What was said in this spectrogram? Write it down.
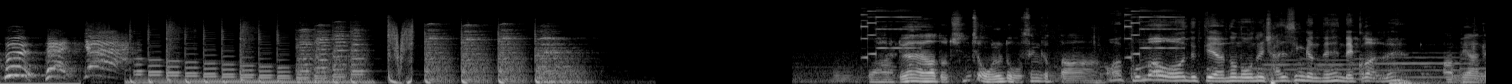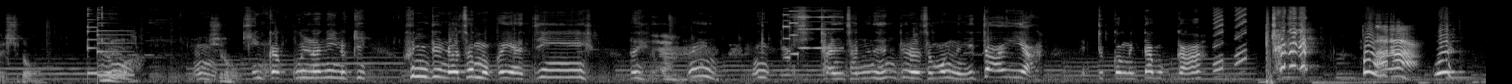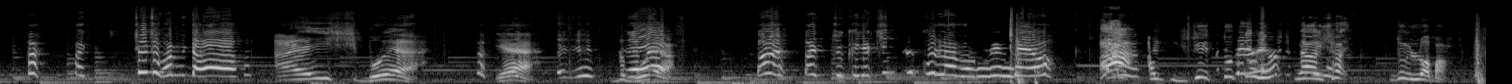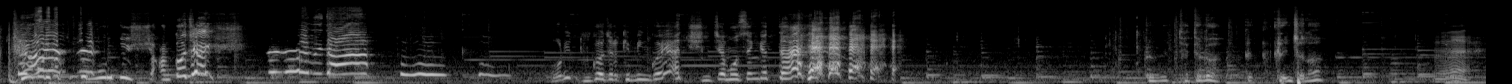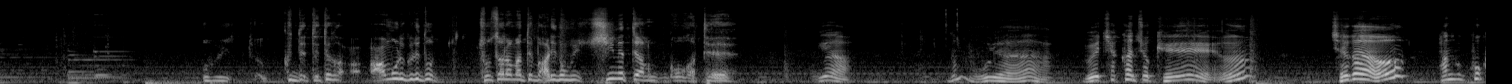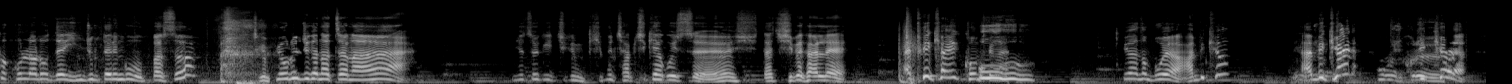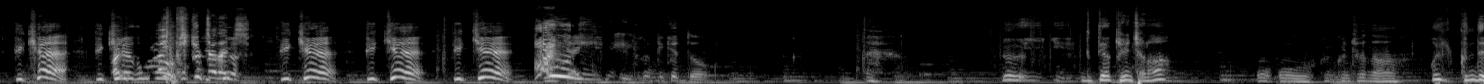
하나, 둘, 셋, 야! 와 리아야 너 진짜 오늘도 못생겼다 아 고마워 늑대야 넌 오늘 잘생겼네 내 거 할래? 아 미안해 싫어 응, 싫어 김밥꿀라는 이렇게 흔들어서 먹어야지. 응, 응, 역시 탄산은 흔들어서 먹는 게 딱이야. 뚜껑을 따볼까? 아! 아, 죄송합니다. 아이씨 뭐야? 야, 너 네? 뭐야? 아, 아, 저 그냥 김밥꿀라 먹는데요. 아, 아 이게 또 때려? 야, 샤, 너 일로 와봐. 대머리 같은 거 머리도 씨, 안 꺼져? 씨. 죄송합니다. 머리 누가 저렇게 민 거야? 아, 진짜 못생겼다. 그 대대가 그, 괜찮아? 근데 대대가 아- 아무리 그래도 저 사람한테 말이 너무 심했다는 것 같아 야, 넌 뭐야? 왜 착한 척해? 어? 제가 어? 방금 코카콜라로 내 인중 때린 거 못 봤어? 지금 뾰루지가 났잖아. 이 녀석이 지금 기분 잡치게 하고 있어. 씨, 나 집에 갈래. 아 비켜 이 곰팽아. 오야너 뭐야? 안 비켜? 안 비켜? 어, 그래 비켜! 비켜! 비키라고! 아니 비켰잖아. 비켜! 비켜! 비켜! 아유 이걸 비켰다 그, 늑대야 괜찮아? 어 어 괜찮아 아이 근데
